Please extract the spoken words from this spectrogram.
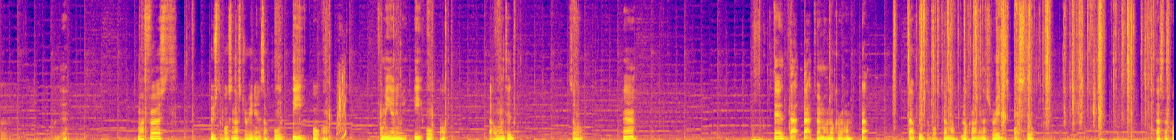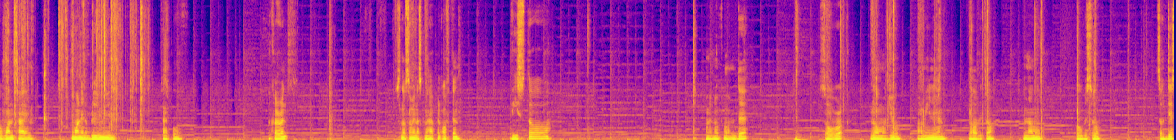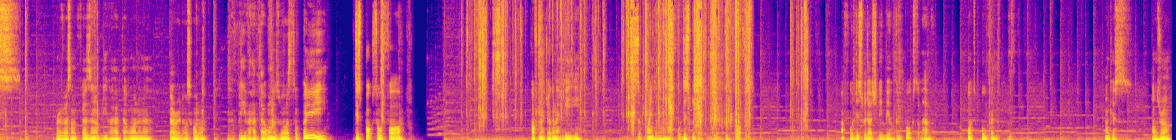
my first booster box in Astral Radiance I pulled the OR. For me anyway, the OR that I wanted. So yeah. There, that that turned my luck around. That that booster box turned my luck around in Australia, but still. That's like a one-time, one in a blue moon type of occurrence. It's not something that's gonna happen often. V-Star. And another one there. Solrock. Lure Module. Charmeleon, Larvitar, Namu, Bulbasaur. So this Reverse Unfezant, I believe I have that one and a Gyarados Holo. I believe I have that one as well. So, hey, this box so far, apart from the Dragonite V, disappointing. I thought this would actually be a good box. I thought this would actually be a good box to have or to open. I guess I was wrong.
